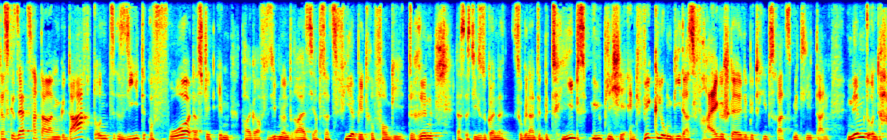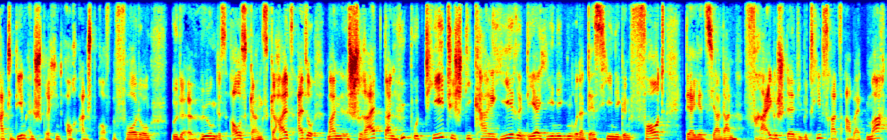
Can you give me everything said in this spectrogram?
Das Gesetz hat daran gedacht und sieht vor, das steht im Paragraph 37 Absatz 4 BTVG drin, das ist die sogenannte betriebsübliche Entwicklung, die das freigestellte Betriebsratsmitglied dann nimmt und hat dementsprechend auch Anspruch auf Beförderung oder Erhöhung des Ausgangsgehalts. Also man schreibt dann hypothetisch die Karriere derjenigen oder desjenigen fort, der jetzt ja dann freigestellt die Betriebsratsarbeit macht.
